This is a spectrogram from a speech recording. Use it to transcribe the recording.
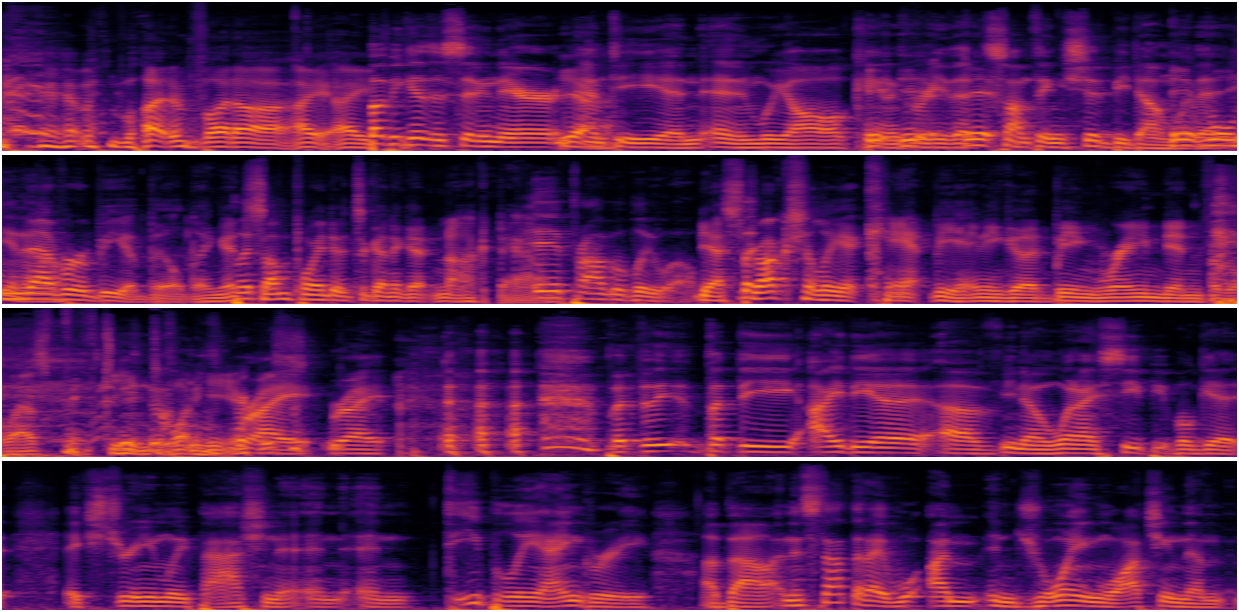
but but uh, I, I but because it's sitting there Yeah. empty, and, and we all can It- agree it- that it- something should be done it with it. will you know? never be a building. At But- some point, it's going to get knocked down. It probably will. yeah, But- structurally, it can't be any good being reined in for the last 15, 20 years. Right, right. but the but the idea of you know when I see people get extremely passionate and and deeply angry about, and it's not that I, I'm enjoying watching them.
